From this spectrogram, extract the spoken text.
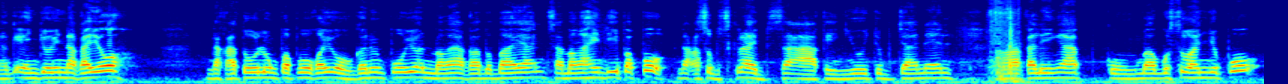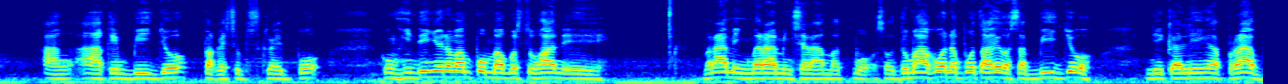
nag-enjoy na kayo nakatulong pa po kayo. Ganun po yon mga kababayan. Sa mga hindi pa po nakasubscribe sa aking YouTube channel, mga kalingap, kung magustuhan nyo po ang aking video, pakisubscribe po. Kung hindi nyo naman po magustuhan, eh, maraming maraming salamat po. So dumako na po tayo sa video ni Kalinga Prab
